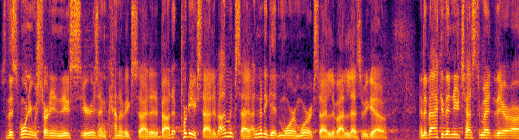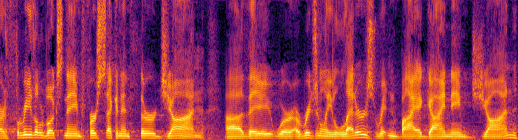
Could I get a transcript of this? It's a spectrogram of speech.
So this morning we're starting a new series. I'm kind of excited about it. Pretty excited. I'm excited. I'm going to get more and more excited about it as we go. In the back of the New Testament, there are three little books named 1st, 2nd, and 3rd John. Uh, they were originally letters written by a guy named John.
